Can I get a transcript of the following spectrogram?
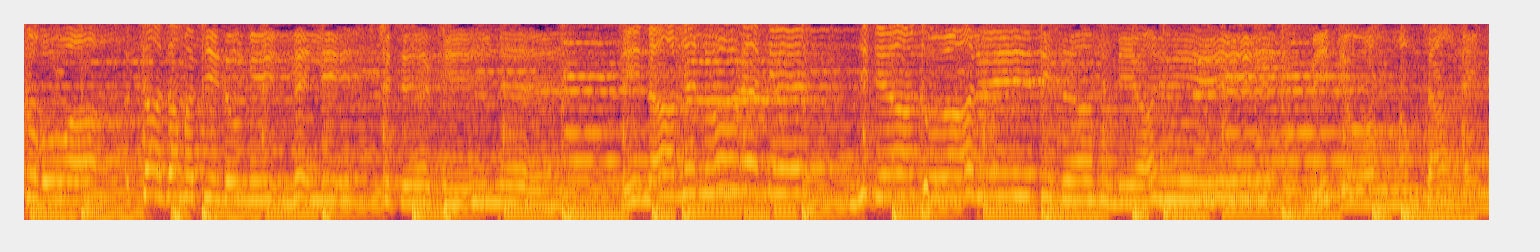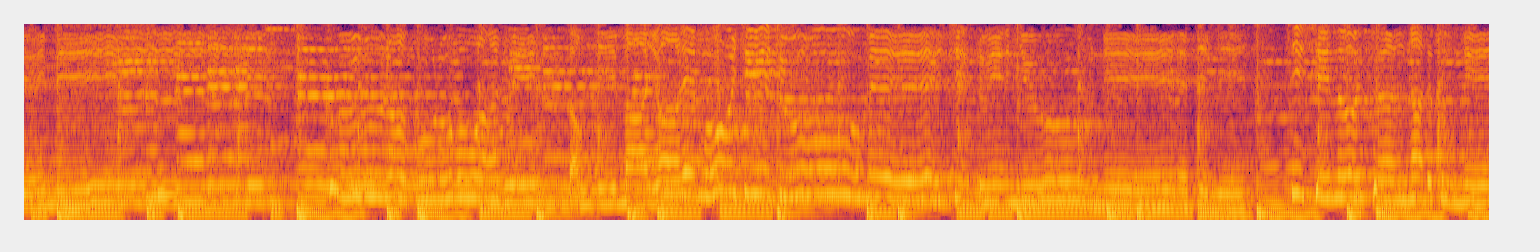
ကိုဘဝအစအစမပြေဆုံးနေမဲ့လေးချစ်တဲ့ခင်နဲ့ဒီနာမျက်နှာရတဲ့မြစ်တာခွာတွေသစ္စာမှုတရားတွေမေးပြောင်းမောင်းထားနိုင်နေမီခုတော့ကိုလိုဘဝတွေတောင်းပြေမာရော်တဲ့မူချီတူမဲ့ချစ်သွင်းအညူနဲ့အပြစ်မြင်ပြည့်ရှင်သောဆန္ဒတစ်ခုနဲ့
